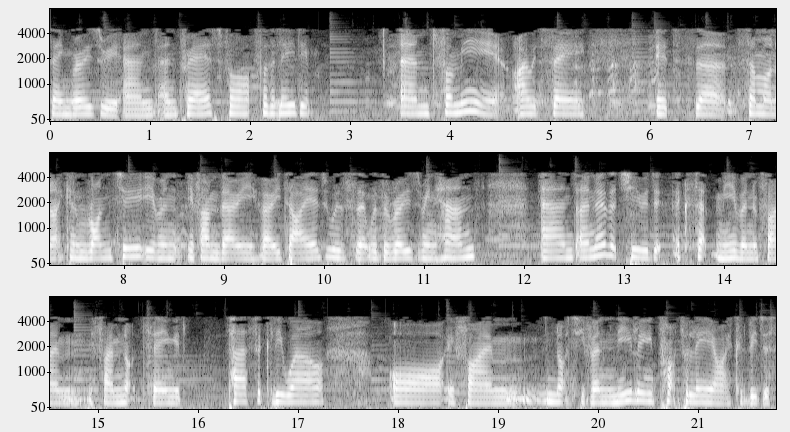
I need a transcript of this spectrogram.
saying rosary and, and prayers for, for the lady. And for me, I would say it's uh, someone I can run to, even if I'm very, very tired with uh, with the rosary in hand. And I know that she would accept me even if I'm if I'm not saying it perfectly well, or if I'm not even kneeling properly, or I could be just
